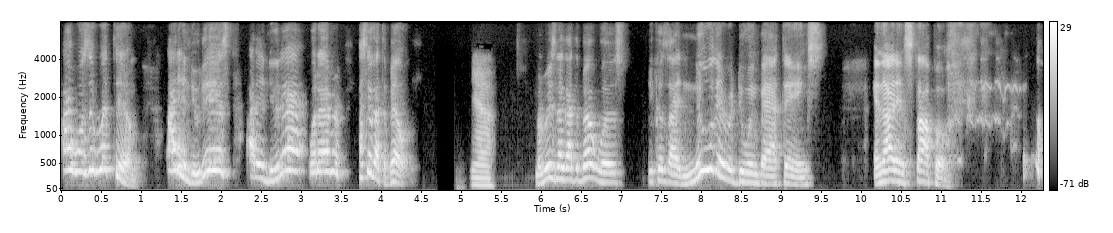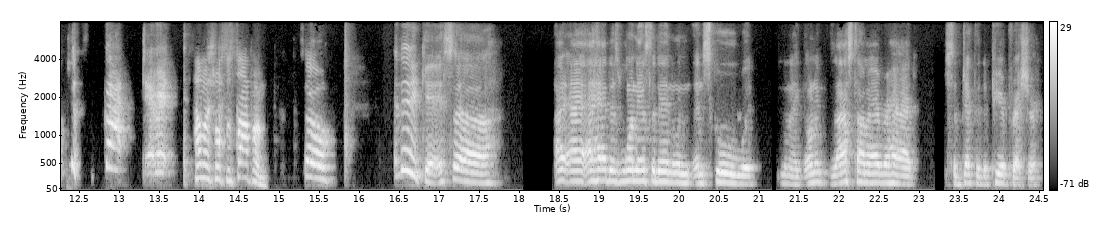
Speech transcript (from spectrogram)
I wasn't with them. I didn't do this. I didn't do that. Whatever. I still got the belt. Yeah. The reason I got the belt was because I knew they were doing bad things, and I didn't stop them. God damn it! How am I supposed to stop them? So, in any case, uh, I, I, I had this one incident when in school with like only last time I ever had subjected to peer pressure,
